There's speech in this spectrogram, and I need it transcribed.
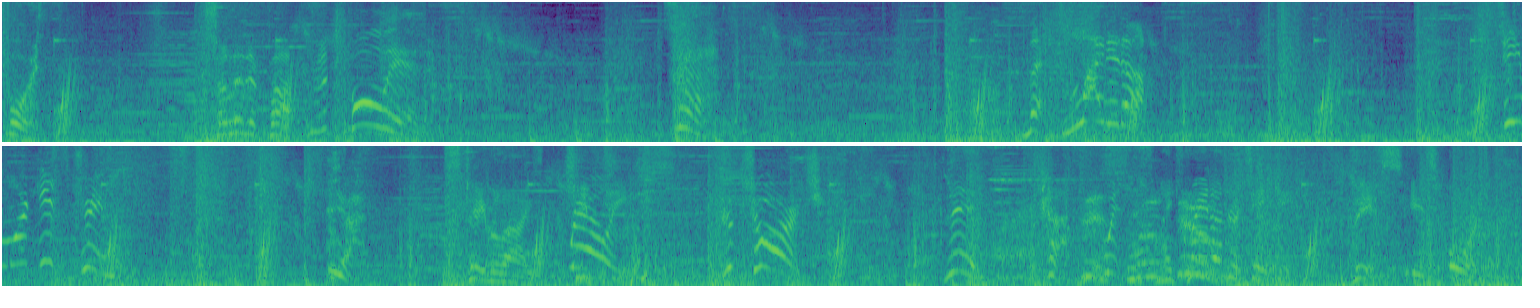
Forth. Solidify! Pull in! Let's light it up! Teamwork is true! Yeah. Stabilize! Rally! Charge! Live! Witness my great undertaking! This is order!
